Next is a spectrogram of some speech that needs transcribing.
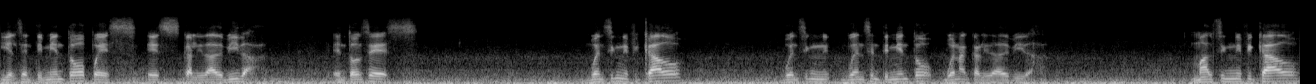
y el sentimiento pues es calidad de vida. Entonces, buen significado, buen, buen sentimiento, buena calidad de vida. Mal significado,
